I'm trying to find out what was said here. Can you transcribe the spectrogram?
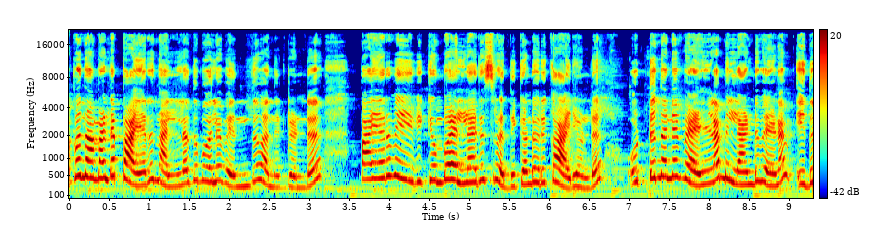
അപ്പോൾ നമ്മളുടെ പയർ നല്ലതുപോലെ വെന്ത് വന്നിട്ടുണ്ട്. പയർ വേവിക്കുമ്പോൾ എല്ലാവരും ശ്രദ്ധിക്കേണ്ട ഒരു കാര്യമുണ്ട്. ഒട്ടും തന്നെ വെള്ളമില്ലാണ്ട് വേണം ഇത്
